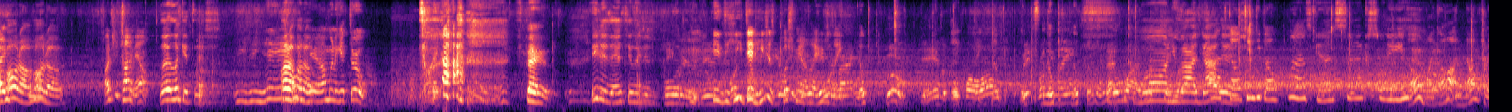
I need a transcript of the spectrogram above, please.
way. hold up, hold up. Why'd you time out? Look at this. Hold on, hold on. I'm gonna get through. Fair. He just instantly just pulled him. He, he did. He just pushed me. out like, he was just like, nope. Nope, nope, nope, Come on, you guys got Let's it. Let's go, Bell. Let's get sexy. Oh my god, none for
